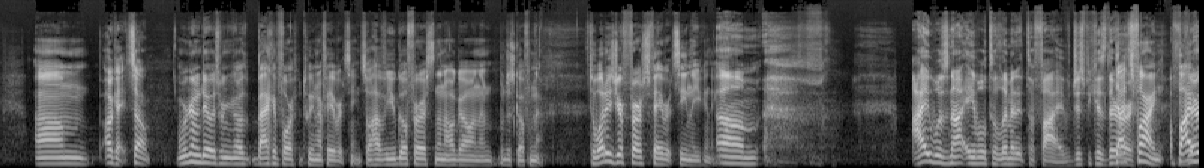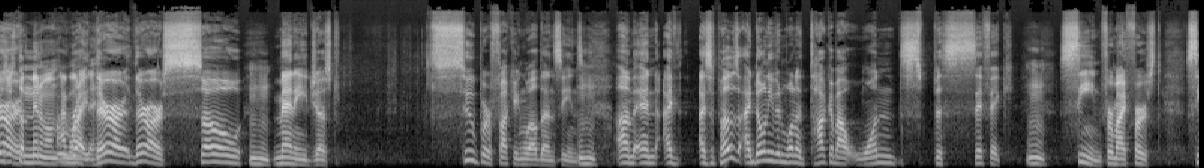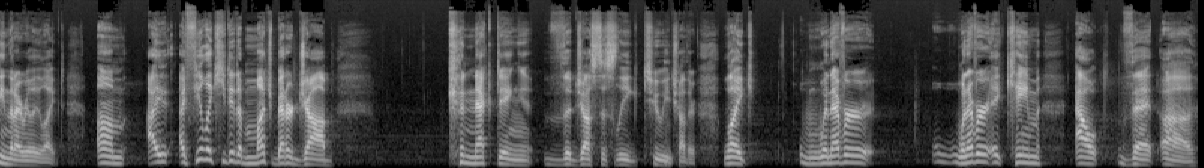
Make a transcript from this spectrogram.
Um, okay, so what we're gonna do is we're gonna go back and forth between our favorite scenes. So I'll have you go first, and then I'll go, and then we'll just go from there. So, what is your first favorite scene that you can think? of? I was not able to limit it to five just because there are That's are fine. Five is just the minimum I wanted. right. There are there are so Mm-hmm. many just super fucking well done scenes. Mm-hmm. Um, and I I suppose I don't even want to talk about one specific Mm-hmm. scene for my first scene that I really liked. Um, I I feel like he did a much better job connecting the Justice League to each other. Like whenever whenever it came out that uh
